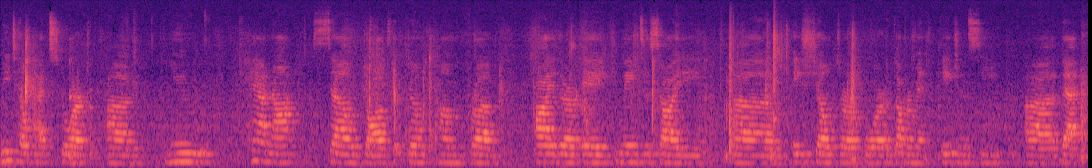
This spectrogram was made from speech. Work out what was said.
retail pet store, um, you cannot sell dogs that don't come from either a humane society, um, a shelter, or a government agency uh, that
